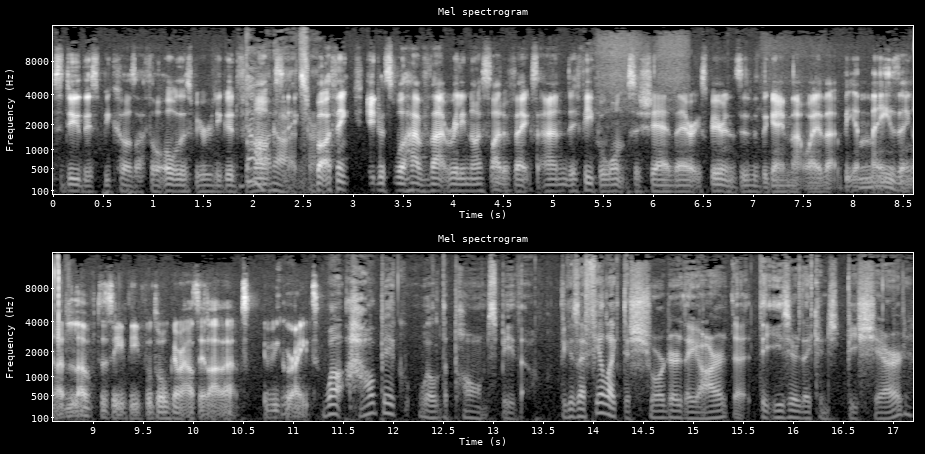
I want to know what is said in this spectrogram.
to do this because I thought, oh, this would be really good for no, marketing. No, right. But I think it just will have that really nice side effects. And if people want to share their experiences with the game that way, that'd be amazing. I'd love to see people talk about it like that. It'd be great. Well, how big will the poems be, though? Because I feel like the shorter they are, the, the easier they can be shared.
